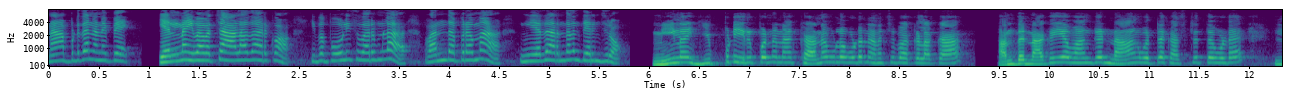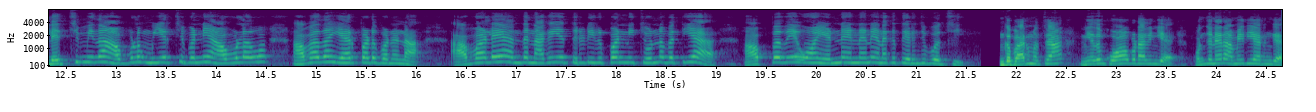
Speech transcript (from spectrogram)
நான் அப்படிதான் நினைப்பேன். எல்லாம் இவ வச்ச ஆளாதான் இருக்கும். இப்ப போலீஸ் வரும்ல வந்த அப்புறமா நீ எதா இருந்தாலும் தெரிஞ்சிரும். நீலாம் இப்படி இருப்பேன்னு நான் கனவுல கூட நினைச்சு பார்க்கலக்கா. அந்த நகையை வாங்க நாங்க விட்ட கஷ்டத்தை விட லட்சுமி தான் அவ்வளோ முயற்சி பண்ணி அவ்வளவும் அவ தான் ஏற்பாடு பண்ணினா. அவளே அந்த நகையை திருடி இருப்பான்னு நீ சொன்ன பத்தியா? அப்பவே உன் என்ன என்னன்னு எனக்கு தெரிஞ்சு போச்சு. இங்க பாரு மச்சான் நீ எதுவும் கோவப்படாதீங்க. கொஞ்ச நேரம் அமைதியா இருங்க.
